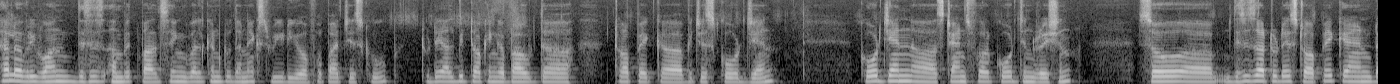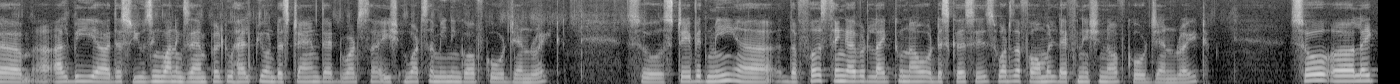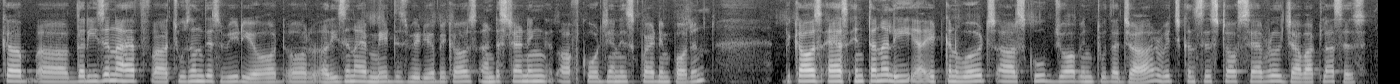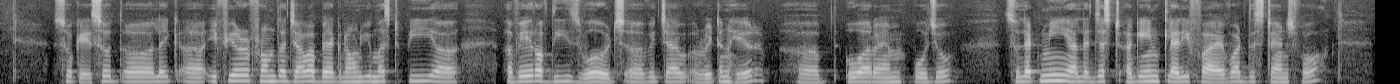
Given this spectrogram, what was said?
Hello everyone, this is Amrit Pal Singh. Welcome to the next video of Apache Sqoop. Today I'll be talking about the topic uh, which is code gen. Code gen uh, stands for code generation. So uh, this is our today's topic and uh, I'll be uh, just using one example to help you understand that what's the what's the meaning of code gen, right? So stay with me. Uh, the first thing I would like to now discuss is what's the formal definition of code gen, right? So uh, like uh, uh, the reason i have uh, chosen this video or, or reason i have made this video because understanding of code gen is quite important. Because as internally uh, it converts our Sqoop job into the jar which consists of several java classes. So okay so uh, like if you're from the java background you must be aware of these words which i've written here orm pojo. So let me just again clarify what this stands for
